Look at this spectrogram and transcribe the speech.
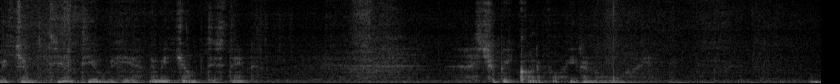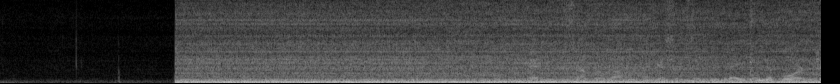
Me jump TNT over here. Let me jump this thing. It should be calling for heat. I don't know why. Okay, stop running. I guess it's a delay in the board.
